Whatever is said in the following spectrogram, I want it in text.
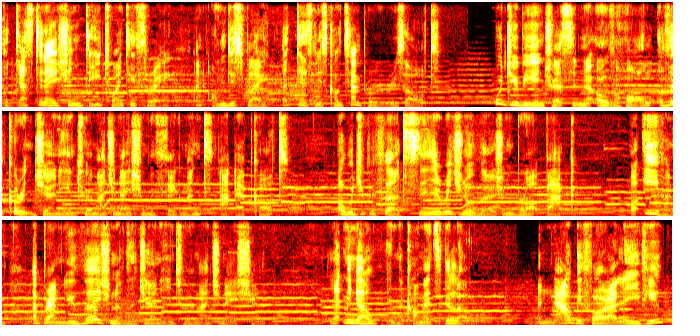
for Destination D23 and on display at Disney's Contemporary Resort. Would you be interested in an overhaul of the current Journey into Imagination with Figment at Epcot? Or would you prefer to see the original version brought back? Or even a brand new version of the Journey into Imagination? Let me know in the comments below. And now before I leave you,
